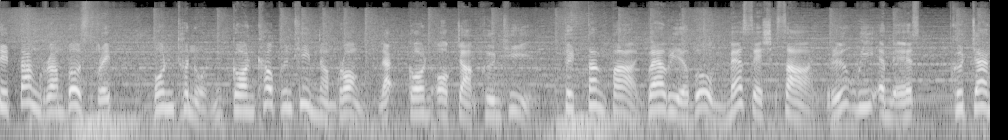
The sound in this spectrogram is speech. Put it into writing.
ติดตั้ง Rumble Strip บนถนนก่อนเข้าพื้นที่นำร่อง และก่อนออกจากพื้นที่ ติดตั้งป้าย Variable Message Sign หรือ VMS เพื่อแจ้ง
